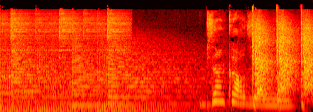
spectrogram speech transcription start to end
Bien cordialement.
